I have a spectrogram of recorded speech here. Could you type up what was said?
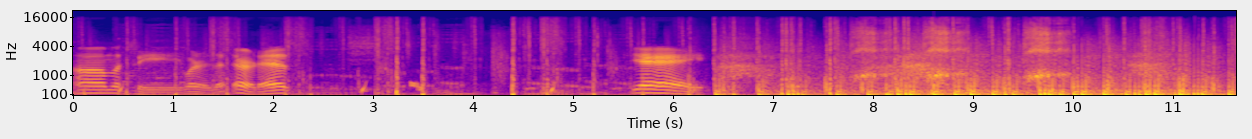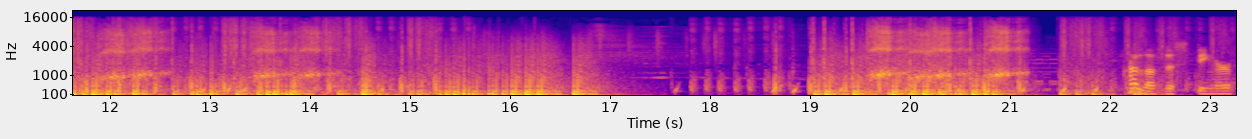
Um, let's see, where is it? There it is. Yay! I love the Stynger.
